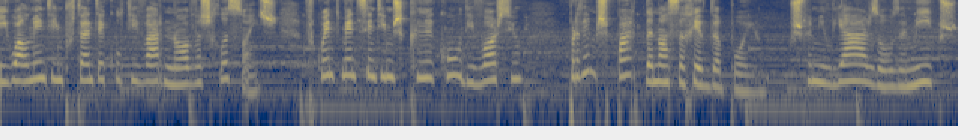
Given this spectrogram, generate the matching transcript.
igualmente importante é cultivar novas relações. Frequentemente sentimos que, com o divórcio, perdemos parte da nossa rede de apoio, os familiares ou os amigos.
